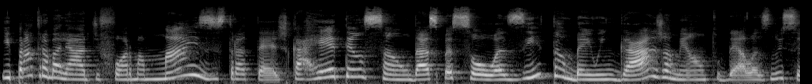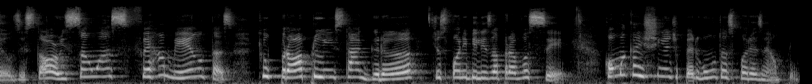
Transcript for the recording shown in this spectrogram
E para trabalhar de forma mais estratégica a retenção das pessoas e também o engajamento delas nos seus stories são as ferramentas que o próprio Instagram disponibiliza para você, como a caixinha de perguntas, por exemplo.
